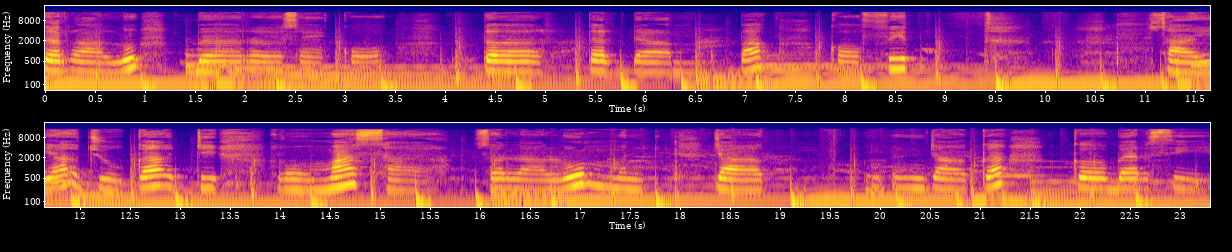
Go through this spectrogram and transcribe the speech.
terlalu beresiko ter, terdampak COVID. Saya juga di rumah saya selalu menjaga, menjaga kebersihan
